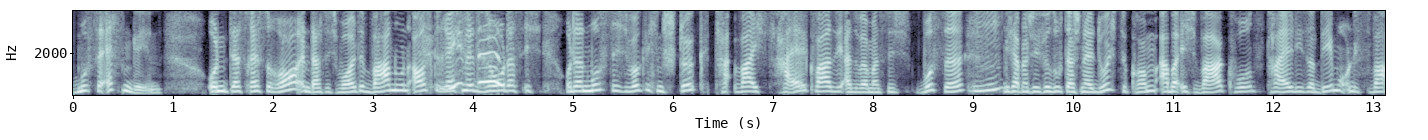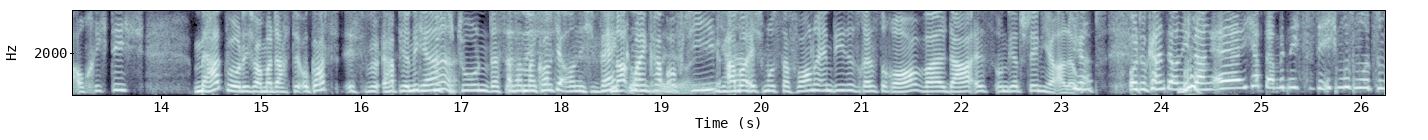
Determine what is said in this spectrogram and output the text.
musste essen gehen. Und das Restaurant, in das ich wollte, war nun ausgerechnet so, dass ich, und dann musste ich wirklich ein Stück, war ich Teil quasi, also wenn man es nicht wusste, Mhm. ich habe natürlich versucht, da schnell durchzukommen, aber ich war kurz Teil dieser Demo und es war auch richtig merkwürdig, weil man dachte, oh Gott, ich habe hier nichts Ja, mit zu tun. Das aber ist man kommt ja auch nicht weg Not my cup of tea, ja. aber ich muss da vorne in dieses Restaurant, weil da ist und jetzt stehen hier alle. ja. Ups. Und du kannst ja auch nicht sagen, äh, ich habe damit nichts zu tun, ich muss nur zum,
